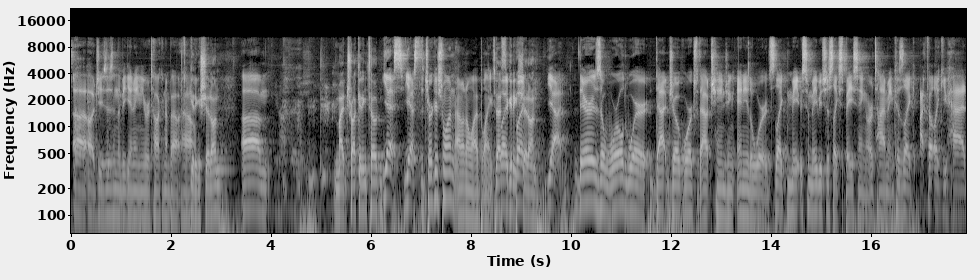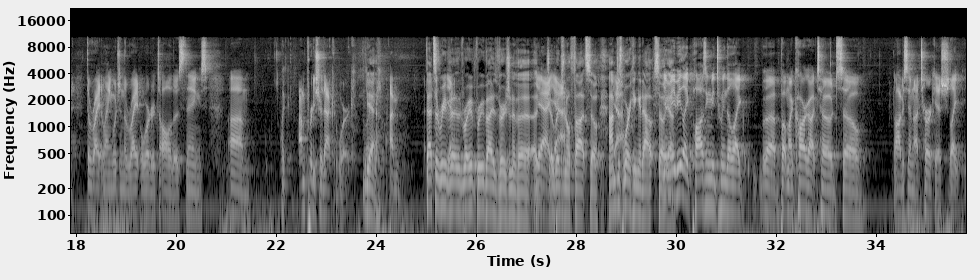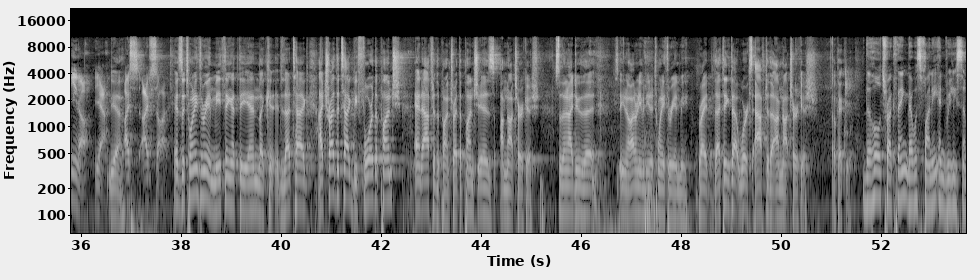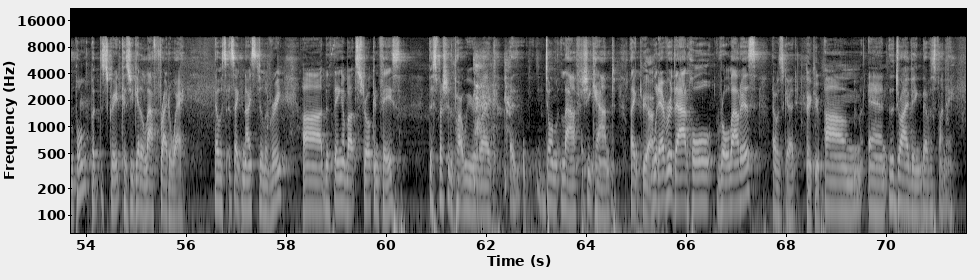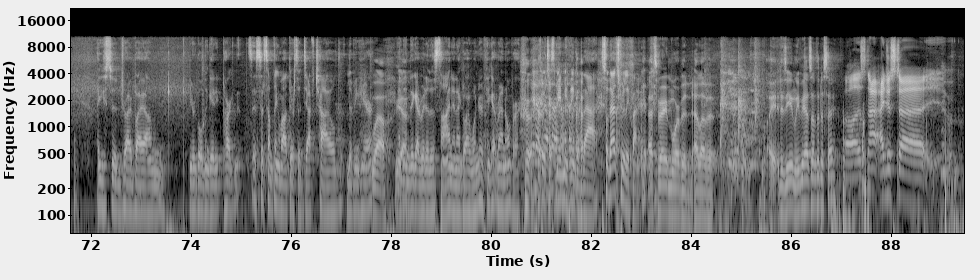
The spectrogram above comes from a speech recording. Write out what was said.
uh, oh Jesus, in the beginning you were talking about how Getting shit on. um, My truck getting towed. Yes, yes, the Turkish one. I don't know why I blanked. That's the getting shit on. Yeah, there is a world where that joke works without changing any of the words. Like, maybe so maybe it's just like spacing or timing. Because like I felt like you had the right language and the right order to all of those things. Um, like I'm pretty sure that could work. Like, Yeah. I'm. That's a rev- re- revised version of a, a Yeah, yeah. original thought. So I'm just working it out. So yeah, yeah. maybe like pausing between the like, uh, but my car got towed, so obviously I'm not Turkish. Like you know, yeah. Yeah. I, I saw it. Is the 23 and me thing at the end like did that tag? I tried the tag before the punch and after the punch. Right, the punch is I'm not Turkish. So then I do the, you know, I don't even need a 23 and me. Right, I think that works after the I'm not Turkish. Okay, cool. The whole truck thing that was funny and really simple, but it's great because you get a laugh right away. That was it's like nice delivery. Uh, the thing about stroke and face, especially the part where you're like, uh, "Don't laugh, she can't." Like Yeah. whatever that whole rollout is, that was good. Thank you. Um, and the driving, that was funny. I used to drive by um, near Golden Gate Park. It said something about there's a deaf child living here. Wow, Yeah. And then they got rid of the sign, and I go, I wonder if he got ran over. so it just made me think of that. So that's really funny. That's very morbid. I love it. Wait, Does Ian Levy have something to say? Uh, it's not. I just. Uh,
